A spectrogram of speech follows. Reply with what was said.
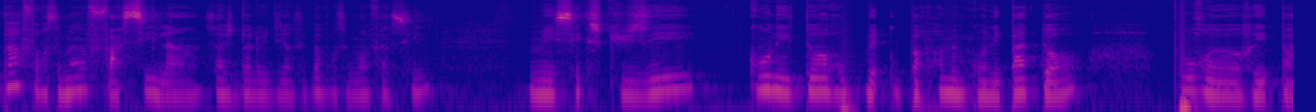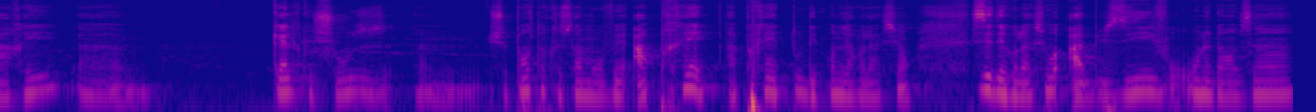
pas forcément facile, hein. ça je dois le dire, c'est pas forcément facile. Mais s'excuser qu'on est tort ou, parfois même qu'on n'est pas tort pour euh, réparer euh, quelque chose, euh, je pense pas que ce soit mauvais. Après, après, tout dépend de la relation. Si c'est des relations abusives où on est dans un,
